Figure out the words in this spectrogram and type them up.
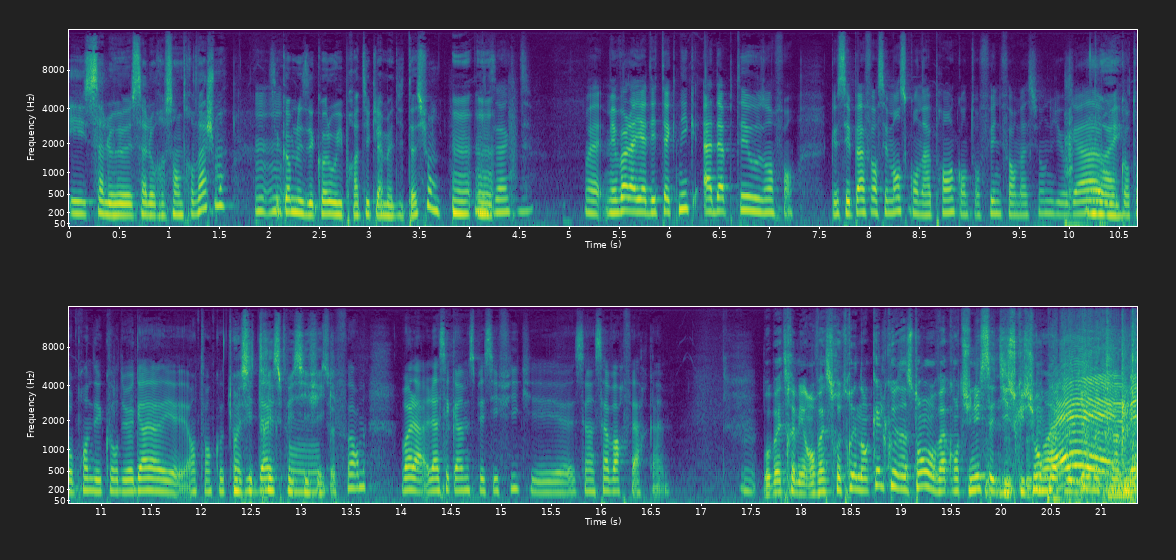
et ça le ça le recentre vachement. Mm, mm. C'est comme les écoles où ils pratiquent la méditation. Exact. Ouais, mais voilà, il y a des techniques adaptées aux enfants. Que c'est pas forcément ce qu'on apprend quand on fait une formation de yoga Ouais. ou quand on prend des cours de yoga et en tant Ouais, c'est qu'autodidacte, très on spécifique. se forme. Voilà, là c'est quand même spécifique et euh, c'est un savoir-faire quand même. Bon, bah très bien. On va se retrouver dans quelques instants. On va continuer cette discussion. Ouais, notre invité.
